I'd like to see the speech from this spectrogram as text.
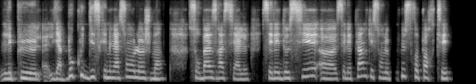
il y a beaucoup de discrimination au logement sur base raciale. C'est les dossiers, euh, c'est les plaintes qui sont le plus reportées.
